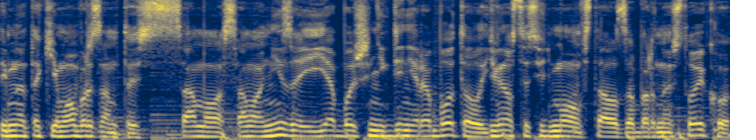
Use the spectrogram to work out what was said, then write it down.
именно таким образом, то есть с самого-самого низа, и я больше нигде не работал. В 97-м встал за барную стойку,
